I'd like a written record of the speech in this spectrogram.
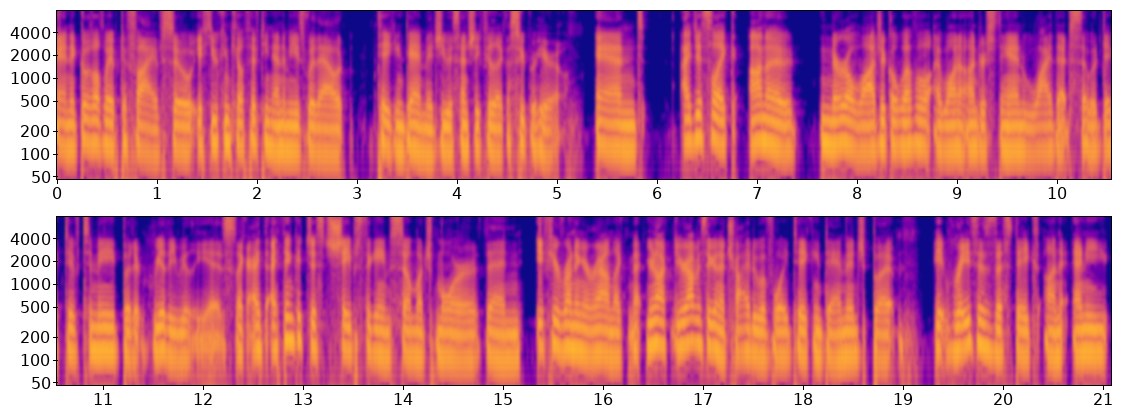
And it goes all the way up to five. So if you can kill 15 enemies without taking damage you essentially feel like a superhero. And i just like on a neurological level, I want to understand why that's so addictive to me, but it really, really is. Like, I, I think it just shapes the game so much more than if you're running around. Like, you're not, you're obviously going to try to avoid taking damage, but it raises the stakes on any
